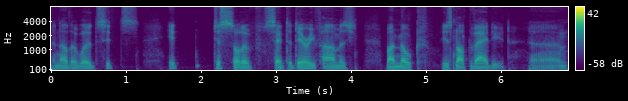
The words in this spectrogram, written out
In other words, it's it just sort of said to dairy farmers, my milk is not valued. Um,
